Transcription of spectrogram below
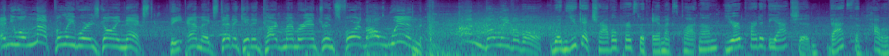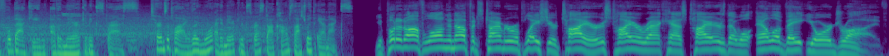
And you will not believe where he's going next. The Amex dedicated card member entrance for the win! Unbelievable! When you get travel perks with Amex Platinum, you're part of the action. That's the powerful backing of American Express. Terms apply. Learn more at americanexpress.com slash with Amex. You put it off long enough, it's time to replace your tires. Tire Rack has tires that will elevate your drive.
